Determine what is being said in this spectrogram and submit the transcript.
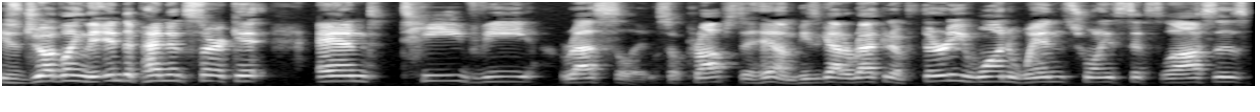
He's juggling the independent circuit and TV wrestling. So props to him. He's got a record of 31 wins, 26 losses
